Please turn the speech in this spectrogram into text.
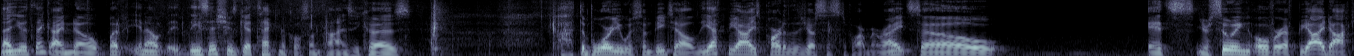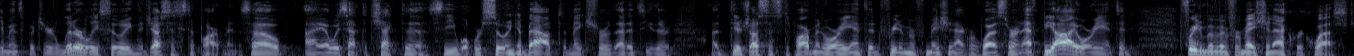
Now you would think I know, but you know these issues get technical sometimes because to bore you with some detail, the FBI is part of the Justice Department, right? So it's you're suing over FBI documents, but you're literally suing the Justice Department. So I always have to check to see what we're suing about to make sure that it's either a Justice Department oriented Freedom of Information Act request or an FBI oriented Freedom of Information Act request.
